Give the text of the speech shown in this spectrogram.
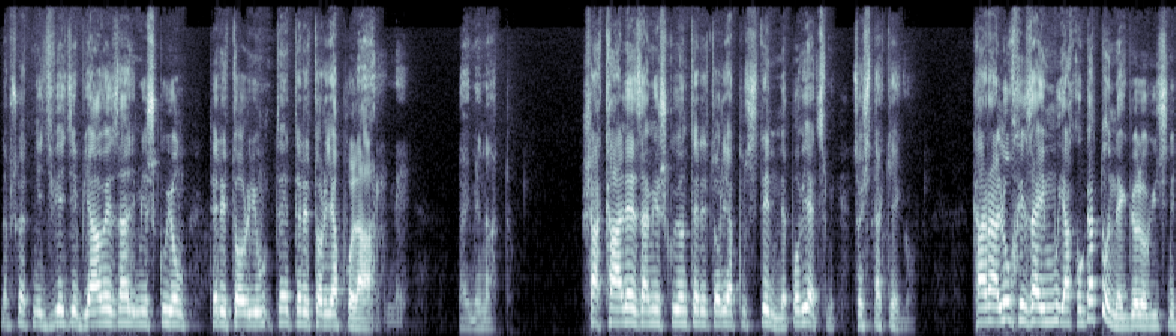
Na przykład niedźwiedzie białe zamieszkują terytorium, te, terytoria polarne, dajmy na to. Szakale zamieszkują terytoria pustynne, powiedzmy, coś takiego. Karaluchy jako gatunek biologiczny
